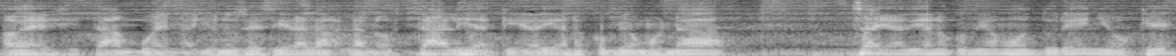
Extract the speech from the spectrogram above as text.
A ver si estaban buenas. Yo no sé si era la, la nostalgia, que ya días no comíamos nada. O sea, ya días no comíamos hondureño o qué.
